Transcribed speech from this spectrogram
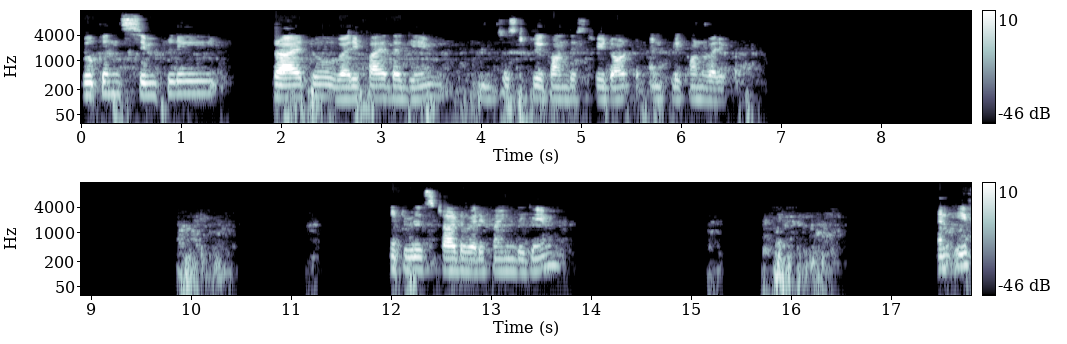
You can simply try to verify the game just click on this three dot and click on verify. It will start verifying the game. And if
